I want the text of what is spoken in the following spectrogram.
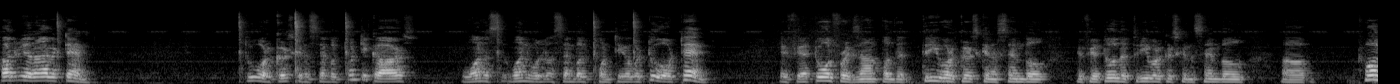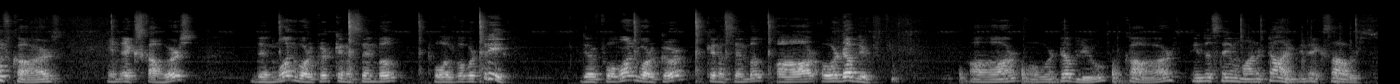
How do we arrive at 10? Two workers can assemble 20 cars, one, one will assemble 20 over 2 or 10. If you are told, for example, that three workers can assemble, if you are told that three workers can assemble uh, 12 cars in X hours, then one worker can assemble 12 over 3. Therefore, one worker can assemble R over W. R over W cars in the same amount of time in X hours.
